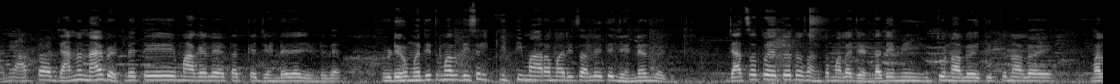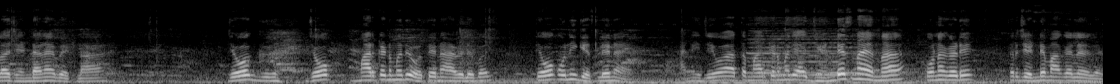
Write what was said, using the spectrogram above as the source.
आणि आता ज्यांना नाही भेटले ते मागायला येतात काय झेंडे द्या झेंडे द्या. व्हिडिओमध्ये तुम्हाला दिसेल किती मारामारी चालू आहे ते झेंड्यांसाठी. ज्याचा तो येतोय तो सांगतो मला झेंडा दे मी इथून आलो आहे तिथून आलो आहे मला झेंडा नाही भेटला. जेव्हा ग- जेव्हा मार्केटमध्ये होते ना अवेलेबल तेव्हा कोणी घेतले नाही. आणि जेव्हा आता मार्केटमध्ये झेंडेच नाही आहेत ना कोणाकडे तर झेंडे मागायला येतात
